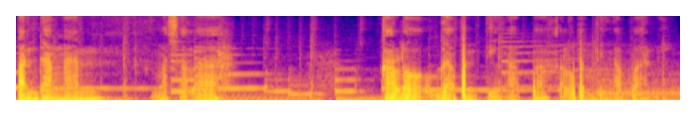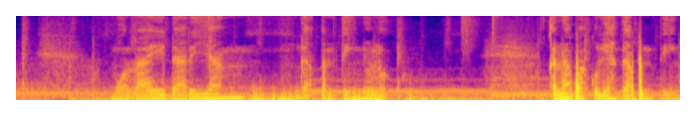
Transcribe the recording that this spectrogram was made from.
pandangan masalah kalau gak penting apa kalau penting apa nih. Mulai dari yang gak penting dulu. Kenapa kuliah gak penting?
